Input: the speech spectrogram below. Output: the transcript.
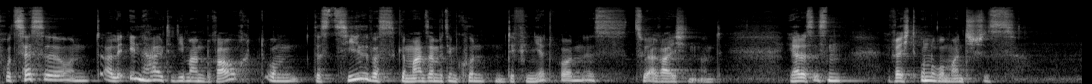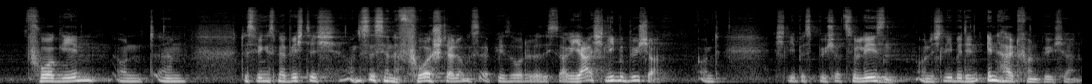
Prozesse und alle Inhalte, die man braucht, um das Ziel, was gemeinsam mit dem Kunden definiert worden ist, zu erreichen. Und ja, das ist ein recht unromantisches Vorgehen. Und ähm, deswegen ist mir wichtig, und es ist ja eine Vorstellungsepisode, dass ich sage, ja, ich liebe Bücher. Und ich liebe es, Bücher zu lesen. Und ich liebe den Inhalt von Büchern.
